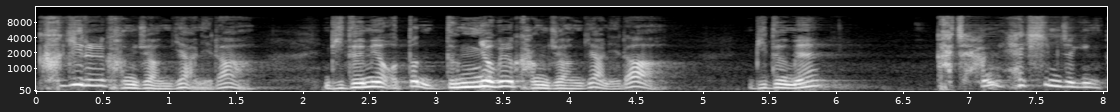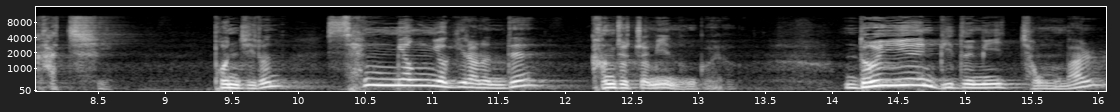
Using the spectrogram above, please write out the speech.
크기를 강조한 게 아니라 믿음의 어떤 능력을 강조한 게 아니라 믿음의 가장 핵심적인 가치, 본질은 생명력이라는데 강조점이 있는 거예요. 너희의 믿음이 정말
